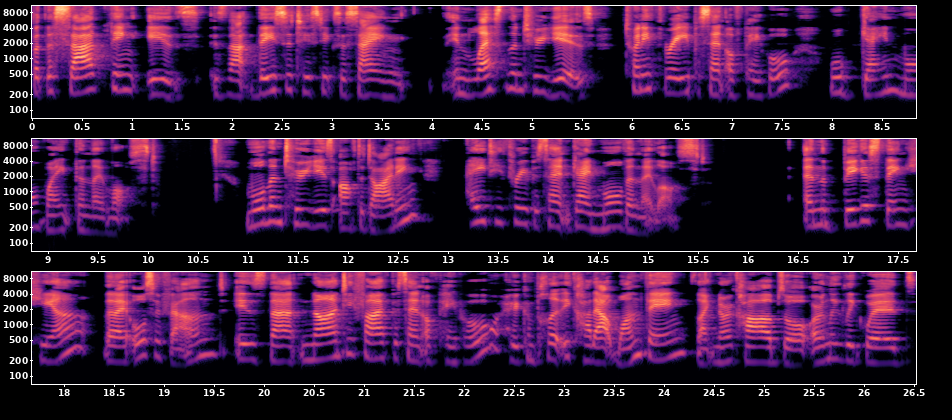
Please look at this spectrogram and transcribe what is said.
But the sad thing is, is that these statistics are saying in less than two years, 23% of people will gain more weight than they lost. More than two years after dieting, 83% gain more than they lost. And the biggest thing here that I also found is that 95% of people who completely cut out one thing, like no carbs or only liquids,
